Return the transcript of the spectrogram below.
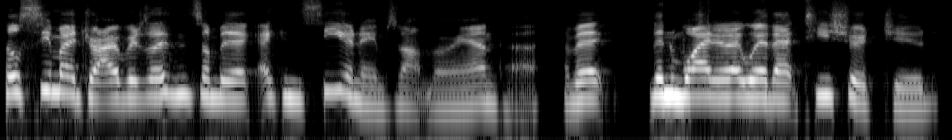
He'll see my driver's license. I'll be like, I can see your name's not Miranda. Be like, then why did I wear that T-shirt, Jude?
